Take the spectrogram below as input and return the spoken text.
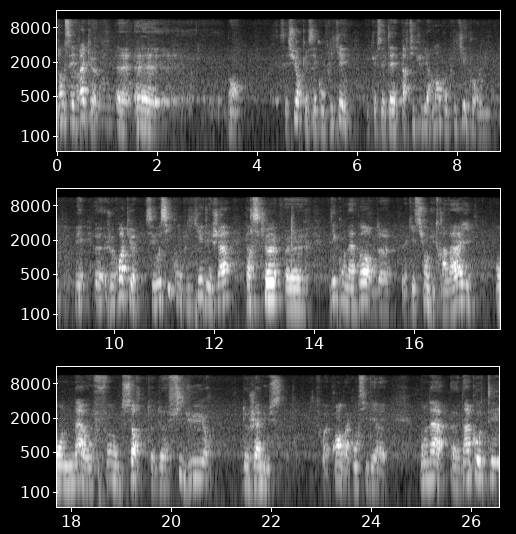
Donc c'est vrai que, euh, euh, bon, c'est sûr que c'est compliqué et que c'était particulièrement compliqué pour lui. Mais euh, je crois que c'est aussi compliqué déjà parce que dès qu'on aborde la question du travail, on a au fond une sorte de figure de Janus qu'il faut apprendre à considérer. On a euh, d'un côté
